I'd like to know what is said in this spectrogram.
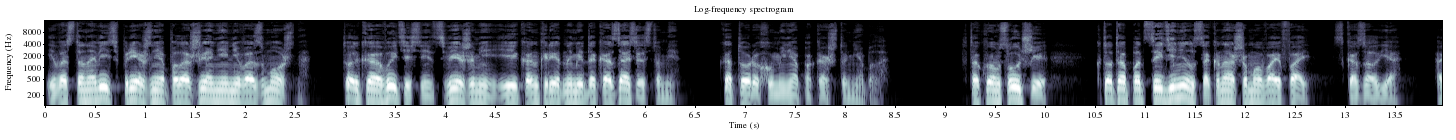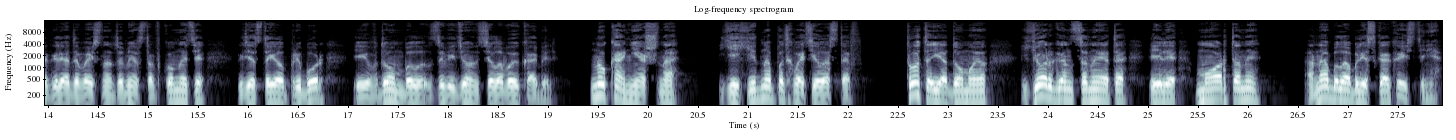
И восстановить прежнее положение невозможно, только вытеснить свежими и конкретными доказательствами, которых у меня пока что не было. В таком случае кто-то подсоединился к нашему Wi-Fi, сказал я, оглядываясь на то место в комнате, где стоял прибор, и в дом был заведен силовой кабель. Ну, конечно, ехидно подхватила Стеф. То-то, я думаю, Йоргансены это или Мортоны. Она была близка к истине.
